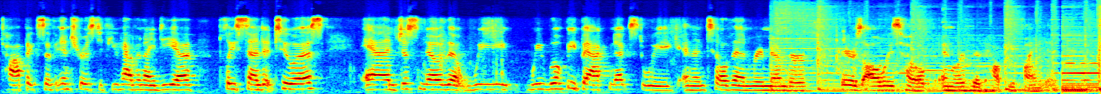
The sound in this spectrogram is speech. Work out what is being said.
topics of interest. If you have an idea, please send it to us. And just know that we we will be back next week. And until then, remember, there's always hope, and we're here to help you find it.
